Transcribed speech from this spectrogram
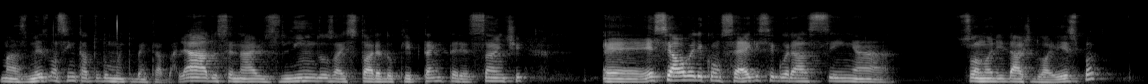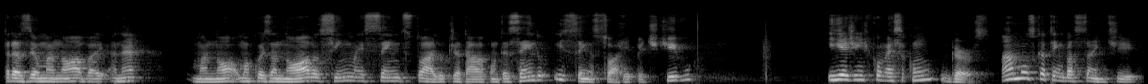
Mas mesmo assim tá tudo muito bem trabalhado, cenários lindos, a história do clipe tá interessante. É, esse álbum ele consegue segurar assim a sonoridade do Aespa, trazer uma nova, né? Uma, no- uma coisa nova, assim, mas sem destoar do que já estava acontecendo e sem só repetitivo. E a gente começa com Girls. A música tem bastante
